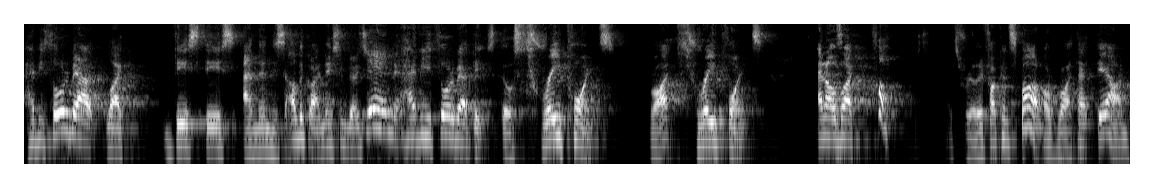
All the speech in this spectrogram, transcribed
have you thought about like this, this?" And then this other guy next to him goes, "Yeah, have you thought about this?" There was three points, right? Three points, and I was like, "Oh, that's really fucking smart. I'll write that down."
